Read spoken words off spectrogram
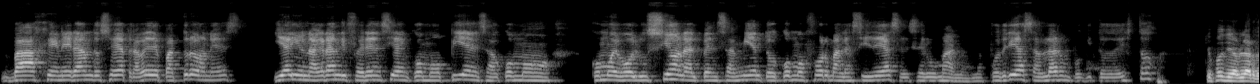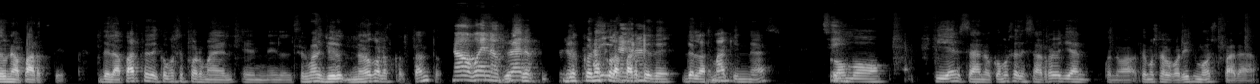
va generándose a través de patrones y hay una gran diferencia en cómo piensa o cómo, cómo evoluciona el pensamiento, cómo forma las ideas el ser humano. ¿Nos podrías hablar un poquito de esto? Yo podría hablar de una parte, de la parte de cómo se forma el, en el ser humano. Yo no lo conozco tanto. No, bueno, claro. yo conozco la parte de, de, las máquinas, cómo piensan o cómo se desarrollan cuando hacemos algoritmos para,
